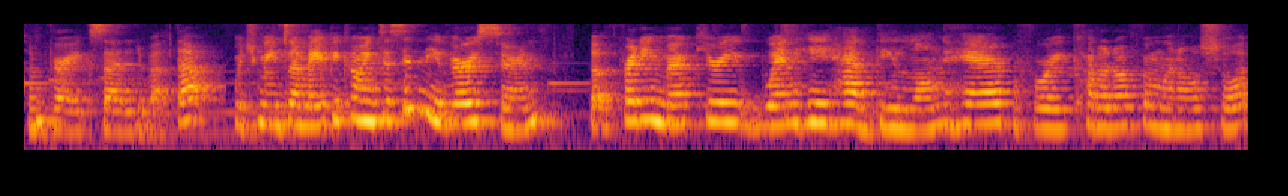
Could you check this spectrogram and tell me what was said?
So I'm very excited about that, which means I may be coming to Sydney very soon. But Freddie Mercury, when he had the long hair before he cut it off and went all short,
